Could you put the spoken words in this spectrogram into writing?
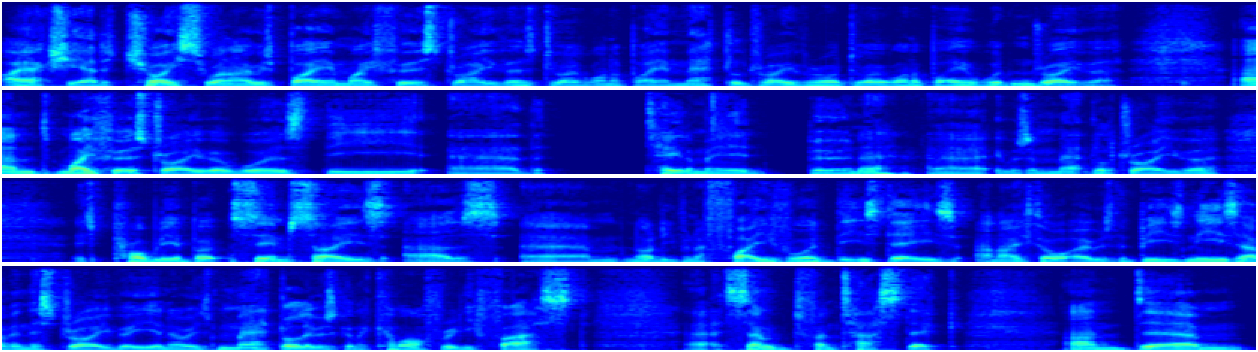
I actually had a choice when I was buying my first drivers. Do I want to buy a metal driver or do I want to buy a wooden driver? And my first driver was the uh, the TaylorMade burner. Uh, it was a metal driver. It's probably about the same size as um, not even a five wood these days. And I thought I was the bee's knees having this driver. You know, it's metal. It was going to come off really fast. Uh, it sounded fantastic. And, um,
